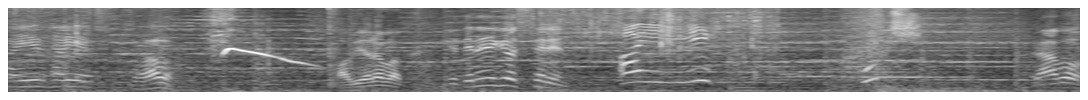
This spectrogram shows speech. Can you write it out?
Hayır hayır. Bravo. Havyara bak. Yeteneği gösterin. Ay. Uç. Bravo.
